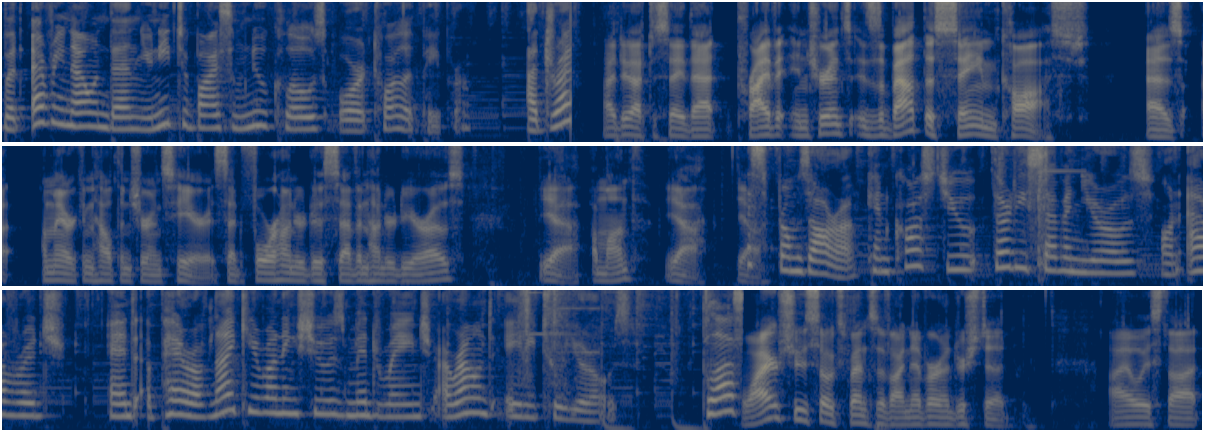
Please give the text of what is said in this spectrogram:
But every now and then you need to buy some new clothes or toilet paper. A dress I do have to say that private insurance is about the same cost as uh, American health insurance here. It said 400 to 700 euros. Yeah, a month. Yeah, yeah. This from Zara can cost you 37 euros on average, and a pair of Nike running shoes mid range around 82 euros. Plus, Why are shoes so expensive? I never understood. I always thought,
